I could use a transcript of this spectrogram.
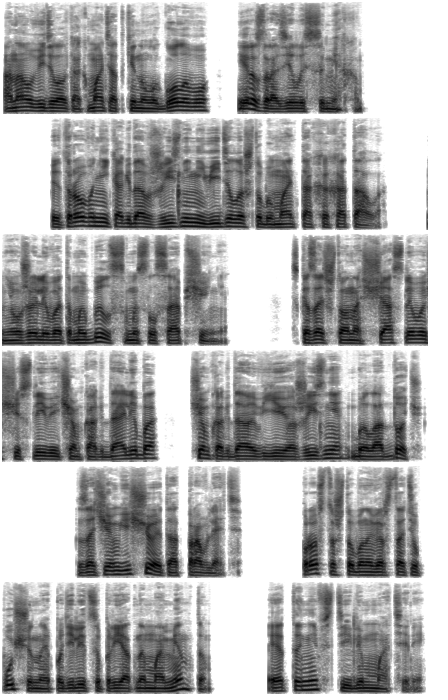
Она увидела, как мать откинула голову и разразилась смехом. Петрова никогда в жизни не видела, чтобы мать так хохотала. Неужели в этом и был смысл сообщения? Сказать, что она счастлива, счастливее, чем когда-либо, чем когда в ее жизни была дочь. Зачем еще это отправлять? Просто чтобы наверстать упущенное, поделиться приятным моментом? Это не в стиле матери.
